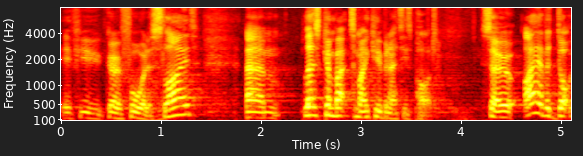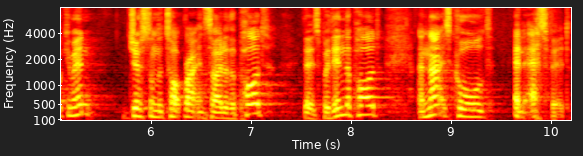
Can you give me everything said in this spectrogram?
if you go forward a slide, um, let's come back to my Kubernetes pod. So I have a document just on the top right hand side of the pod that's within the pod, and that's called an SVID.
